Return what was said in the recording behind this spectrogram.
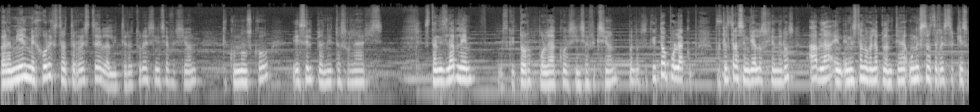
para mí el mejor extraterrestre de la literatura de ciencia ficción que conozco es el planeta Solaris. Stanislav Lem, escritor polaco de ciencia ficción, bueno, escritor polaco, porque él trascendía los géneros, habla, en, en esta novela plantea un extraterrestre que es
